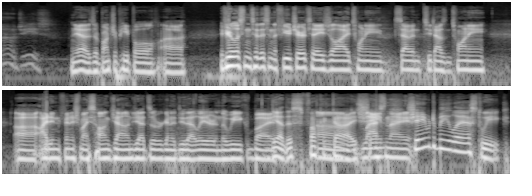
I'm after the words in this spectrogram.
Oh, jeez. yeah, there's a bunch of people. Uh, if you're listening to this in the future, today's July 27, 2020. Uh, I didn't finish my song challenge yet, so we're gonna do that later in the week. But Yeah, this fucking um, guy last shamed, night- shamed me last week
